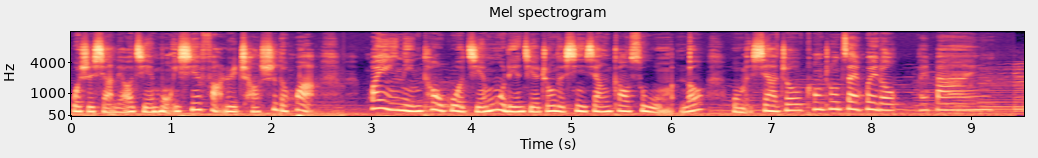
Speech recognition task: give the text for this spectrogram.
或是想了解某一些法律常识的话，欢迎您透过节目连结中的信箱告诉我们喽。我们下周空中再会喽，拜拜。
